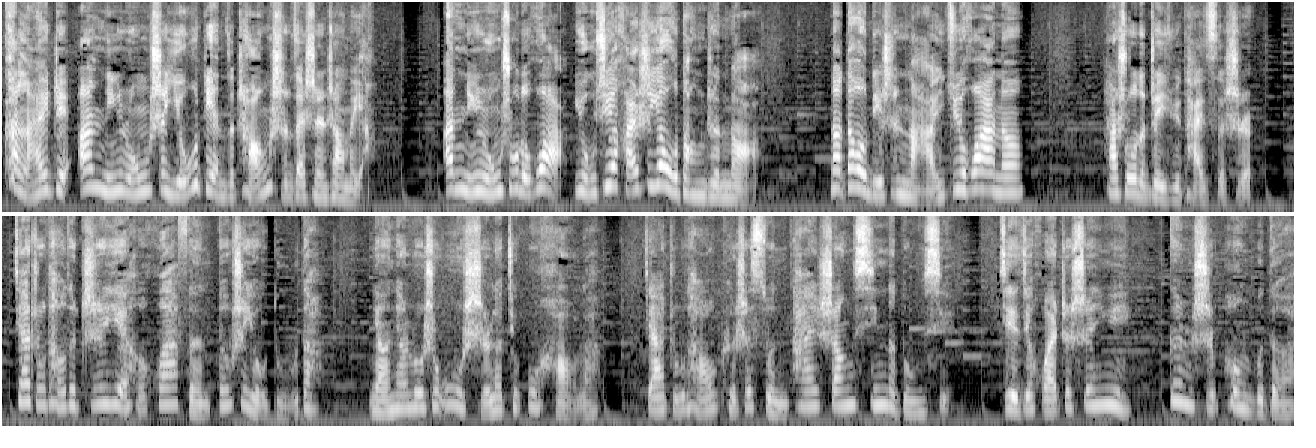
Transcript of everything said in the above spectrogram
看来这安陵容是有点子常识在身上的呀。安陵容说的话，有些还是要当真的。那到底是哪一句话呢？他说的这句台词是：“夹竹桃的汁液和花粉都是有毒的，娘娘若是误食了就不好了。夹竹桃可是损胎伤心的东西，姐姐怀着身孕更是碰不得。”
